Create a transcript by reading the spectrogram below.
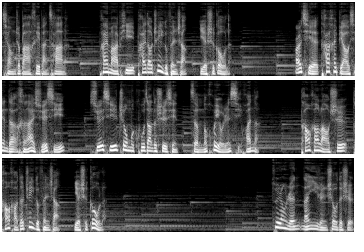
抢着把黑板擦了。拍马屁拍到这个份上也是够了，而且他还表现得很爱学习，学习这么枯燥的事情，怎么会有人喜欢呢？讨好老师，讨好到这个份上也是够了。最让人难以忍受的是，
